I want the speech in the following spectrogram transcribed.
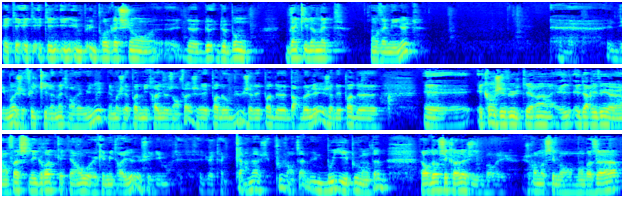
était, une, progression euh, de, de, d'un kilomètre en 20 minutes. Dis-moi, j'ai fait le kilomètre en 20 minutes, mais moi j'avais pas de mitrailleuse en face, j'avais pas d'obus, j'avais pas de barbelé, j'avais pas de, et, quand j'ai vu le terrain et, d'arriver euh, en face les grottes qui étaient en haut avec les mitrailleux, j'ai dit, bon, ça, dû être un carnage épouvantable, une bouillie épouvantable. Alors dans ces cas-là, j'ai dit, bon, allez, je ramassais mon, mon, bazar,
